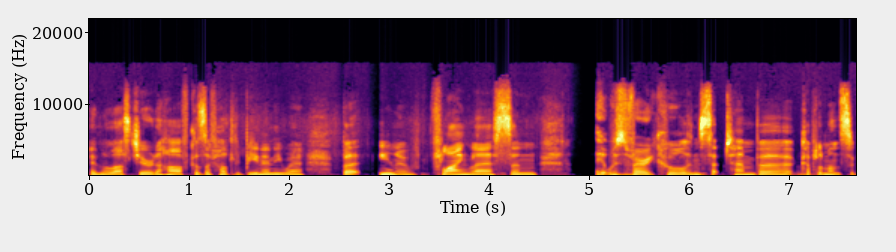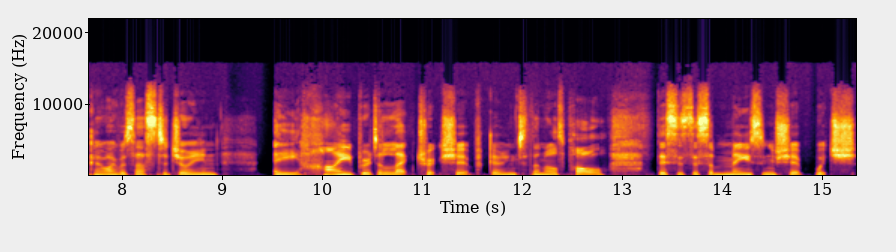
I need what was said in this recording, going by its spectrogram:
in the last year and a half because I've hardly been anywhere. But, you know, flying less and it was very cool in September, a couple of months ago, I was asked to join a hybrid electric ship going to the North Pole. This is this amazing ship, which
